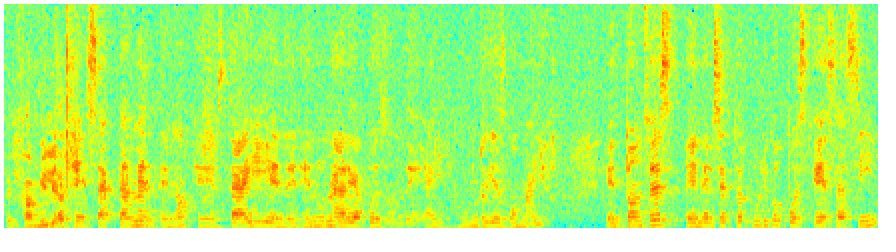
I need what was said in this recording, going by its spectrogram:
el, familiar. Exactamente, ¿no? Que está ahí en, en, un área pues donde hay un riesgo mayor. Entonces, en el sector público pues es así.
